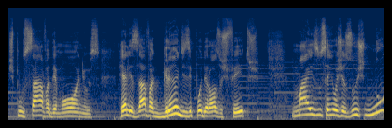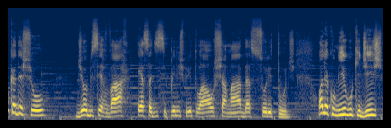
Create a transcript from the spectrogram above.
expulsava demônios, realizava grandes e poderosos feitos, mas o Senhor Jesus nunca deixou de observar essa disciplina espiritual chamada solitude. Olha comigo o que diz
